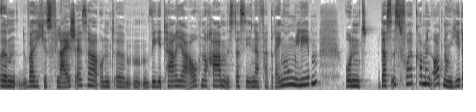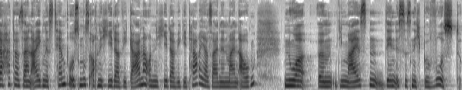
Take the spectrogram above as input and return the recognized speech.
ähm, welches Fleischesser und ähm, Vegetarier auch noch haben, ist, dass sie in der Verdrängung leben. Und das ist vollkommen in Ordnung. Jeder hat da sein eigenes Tempo. Es muss auch nicht jeder Veganer und nicht jeder Vegetarier sein, in meinen Augen. Nur ähm, die meisten, denen ist es nicht bewusst.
